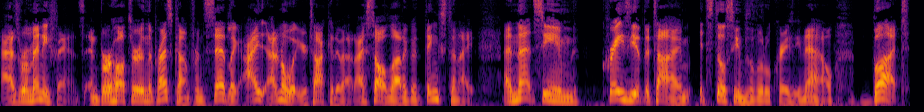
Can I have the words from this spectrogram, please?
as were many fans. And Berhalter in the press conference said, like, I, I don't know what you're talking about. I saw a lot of good things tonight. And that seemed crazy at the time. It still seems a little crazy now. But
